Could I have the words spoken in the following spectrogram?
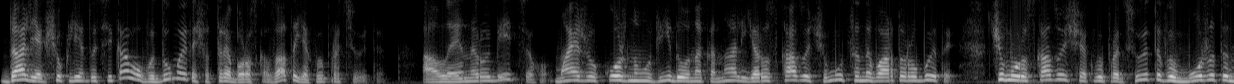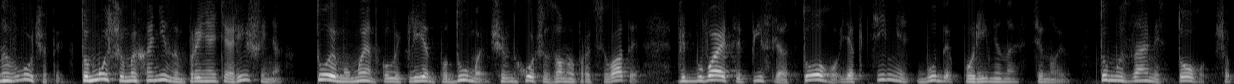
Далі, якщо клієнту цікаво, ви думаєте, що треба розказати, як ви працюєте. Але не робіть цього. Майже у кожному відео на каналі я розказую, чому це не варто робити. Чому розказуючи, як ви працюєте, ви можете не влучити. Тому що механізм прийняття рішення, той момент, коли клієнт подумає, що він хоче з вами працювати, відбувається після того, як цінність буде порівняна з ціною. Тому замість того, щоб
